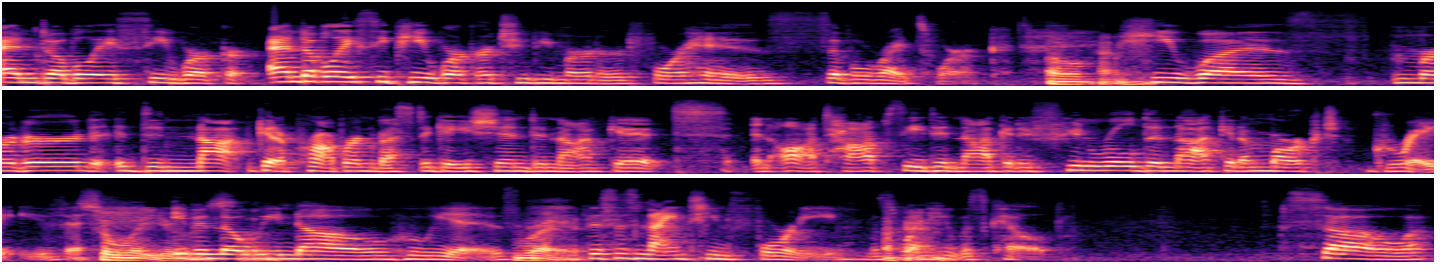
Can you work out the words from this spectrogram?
NAAC worker, NAACP worker to be murdered for his civil rights work. Oh, okay. He was murdered, did not get a proper investigation, did not get an autopsy, did not get a funeral, did not get a marked grave. So what year Even though this? we know who he is. Right. This is 1940 was when he was killed. So,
